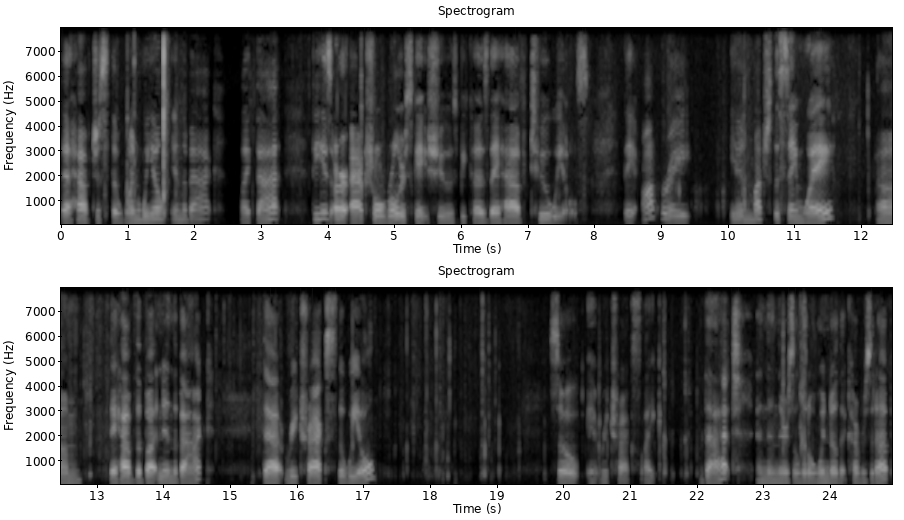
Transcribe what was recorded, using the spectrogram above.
that have just the one wheel in the back, like that. These are actual roller skate shoes because they have two wheels. They operate in much the same way. Um, they have the button in the back that retracts the wheel. So it retracts like that, and then there's a little window that covers it up.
